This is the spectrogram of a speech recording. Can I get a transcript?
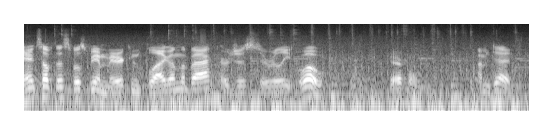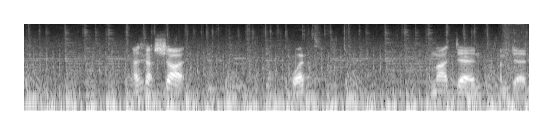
Can't tell if that's supposed to be an American flag on the back or just a really. Whoa, Careful. I'm dead. I just got shot. What? I'm not dead. I'm dead.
